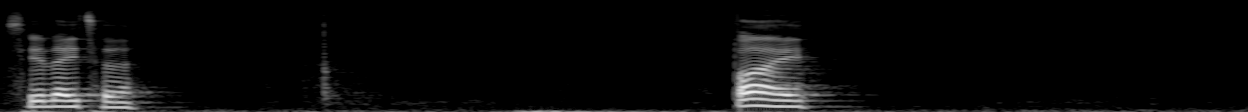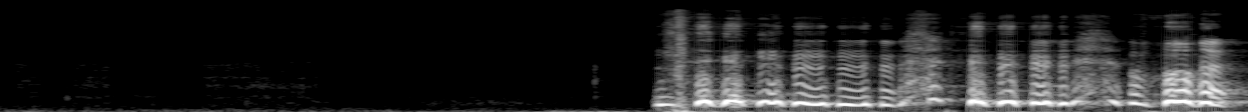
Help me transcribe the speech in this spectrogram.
See you later. Bye. what?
